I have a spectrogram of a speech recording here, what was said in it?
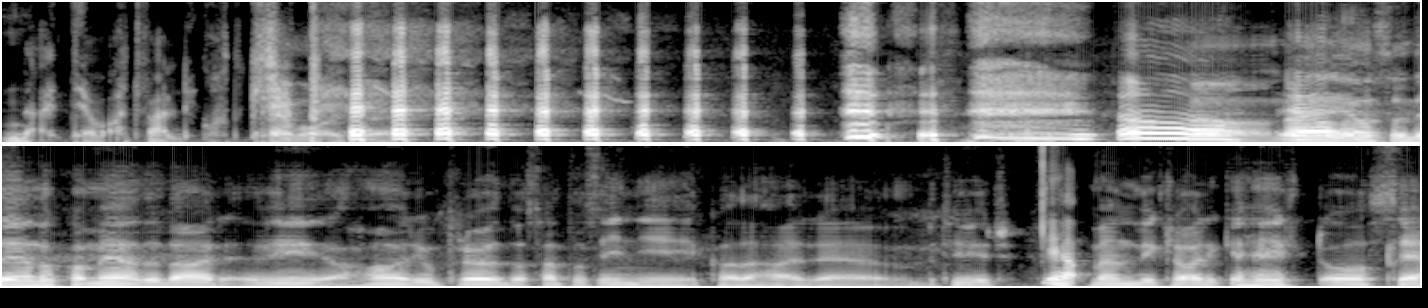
Nei, det var et veldig godt Det grep. det. Ja, nei, altså det er noe med det der. Vi har jo prøvd å sette oss inn i hva det her eh, betyr. Ja. Men vi klarer ikke helt å se.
